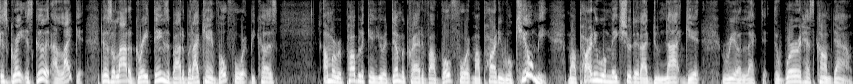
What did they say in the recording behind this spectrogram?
it's great, it's good. I like it. There's a lot of great things about it, but I can't vote for it because." I'm a Republican, you're a Democrat. If I vote for it, my party will kill me. My party will make sure that I do not get reelected. The word has come down.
